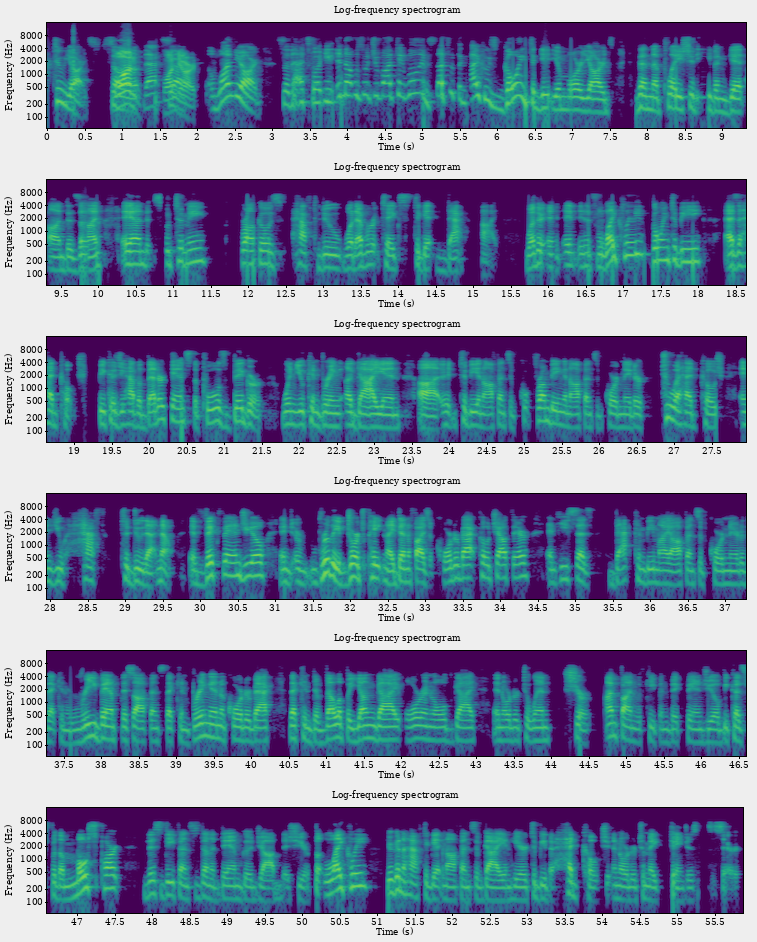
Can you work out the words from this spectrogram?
two yards. So one, that's one uh, yard. One yard. So that's what you, and that was with Javonte Williams. That's what the guy who's going to get you more yards than the play should even get on design. And so to me, Broncos have to do whatever it takes to get that guy. Whether and, and it's likely going to be as a head coach because you have a better chance. The pool's bigger when you can bring a guy in uh, to be an offensive from being an offensive coordinator to a head coach, and you have to do that now. If Vic Fangio and really if George Paton identifies a quarterback coach out there and he says that can be my offensive coordinator that can revamp this offense, that can bring in a quarterback, that can develop a young guy or an old guy in order to win, sure, I'm fine with keeping Vic Fangio because for the most part, this defense has done a damn good job this year. But likely, you're going to have to get an offensive guy in here to be the head coach in order to make changes necessary.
